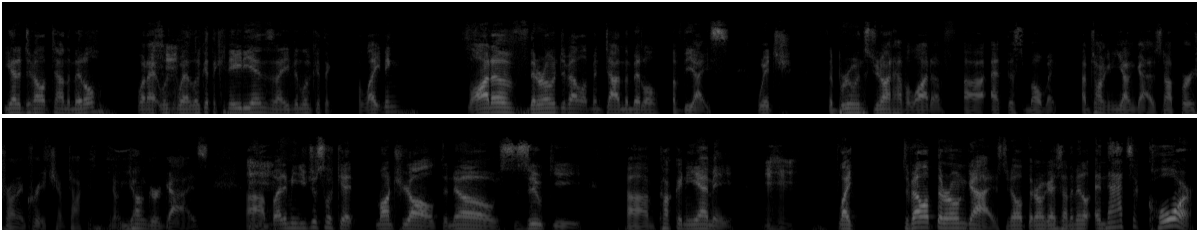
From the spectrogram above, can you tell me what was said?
you got to develop down the middle. When I look, Mhm. when I look at the Canadiens and I even look at the, the Lightning, a lot of their own development down the middle of the ice, which the Bruins do not have a lot of, uh, at this moment. I'm talking young guys, not Bergeron and Krejci. I'm talking, you know, younger guys. Uh, Mhm. but I mean, you just look at Montreal, Danault, Suzuki, um, Kotkaniemi, hmm like develop their own guys, develop their own guys down the middle, and that's a core.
